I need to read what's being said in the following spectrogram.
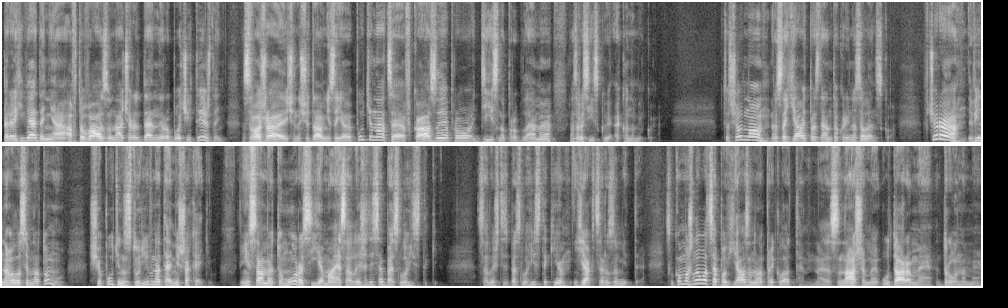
переведення Автовазу на чотириденний робочий тиждень, зважаючи на нещодавні заяви Путіна, це вказує про дійсно проблеми з російською економікою. Стосовно заявить президента України Зеленського. Вчора він наголосив на тому, що Путін здурів на темі шахетів. І саме тому Росія має залишитися без логістики. Залишитись без логістики, як це розуміти? Цілком можливо, це пов'язано, наприклад, з нашими ударами дронами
